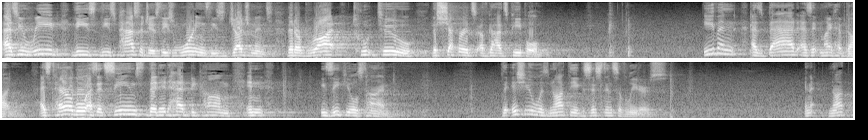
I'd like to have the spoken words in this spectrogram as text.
as you read these, these passages, these warnings, these judgments that are brought to, to the shepherds of God's people, even as bad as it might have gotten, as terrible as it seems that it had become in Ezekiel's time, the issue was not the existence of leaders and not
